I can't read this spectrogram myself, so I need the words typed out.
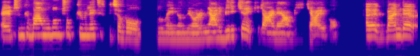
E, çünkü ben bunun çok kümülatif bir çaba olduğuna inanıyorum. Yani birikerek ilerleyen bir hikaye bu. Evet ben de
